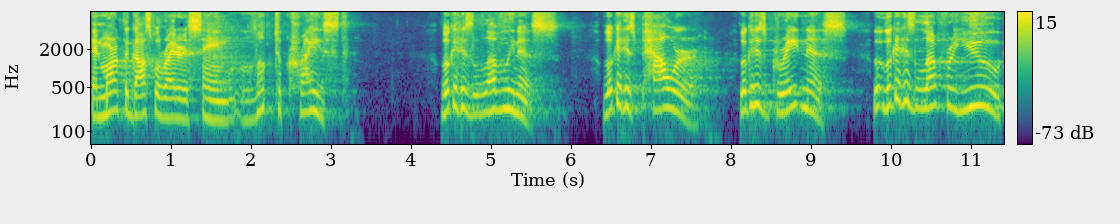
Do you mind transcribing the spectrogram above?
And Mark, the gospel writer, is saying, Look to Christ. Look at his loveliness. Look at his power. Look at his greatness. Look at his love for you.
